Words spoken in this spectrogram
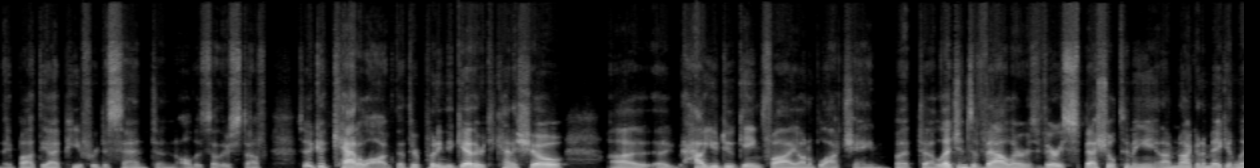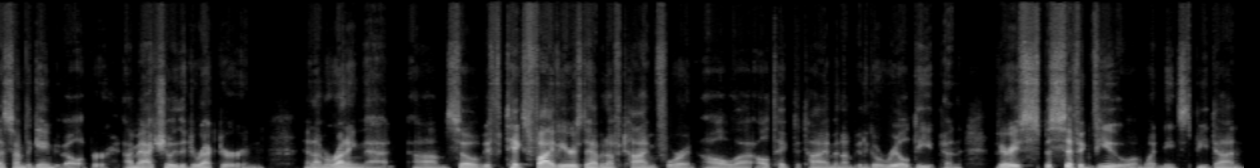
They bought the IP for Descent and all this other stuff. So a good catalog that they're putting together to kind of show uh, uh, how you do GameFi on a blockchain. But uh, Legends of Valor is very special to me, and I'm not going to make it unless I'm the game developer. I'm actually the director, and and I'm running that. Um, so if it takes five years to have enough time for it, I'll uh, I'll take the time, and I'm going to go real deep and very specific view on what needs to be done.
